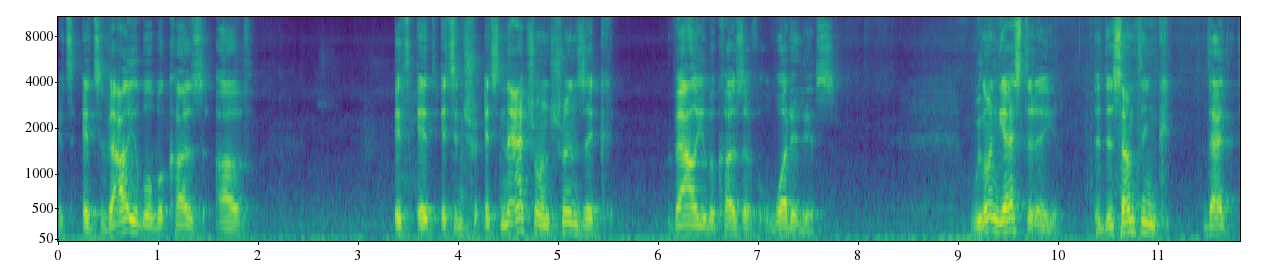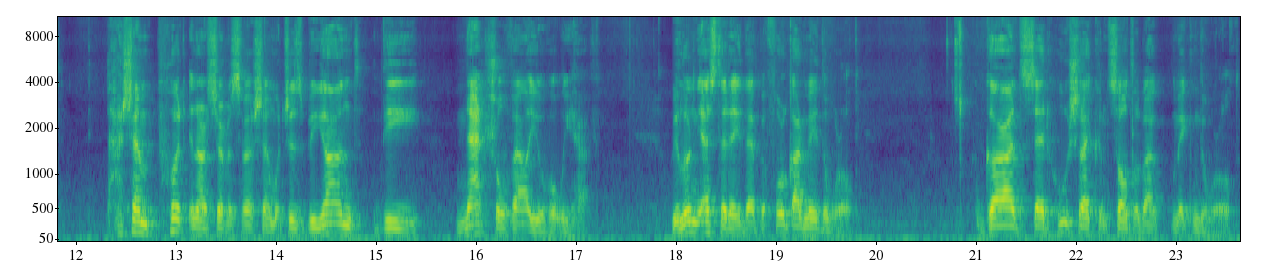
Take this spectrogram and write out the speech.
It's it's valuable because of it's it, it's it's natural intrinsic value because of what it is. We learned yesterday that there's something that Hashem put in our service of Hashem, which is beyond the natural value of what we have. We learned yesterday that before God made the world, God said, Who should I consult about making the world?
